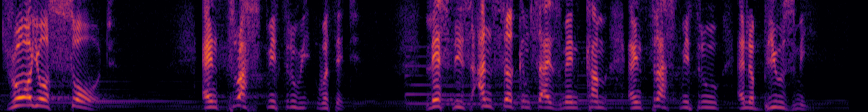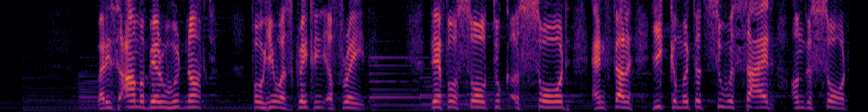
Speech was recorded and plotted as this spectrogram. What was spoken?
Draw your sword and thrust me through with it, lest these uncircumcised men come and thrust me through and abuse me. But his armor bearer would not, for he was greatly afraid. Therefore, Saul took a sword and fell. He committed suicide on the sword.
